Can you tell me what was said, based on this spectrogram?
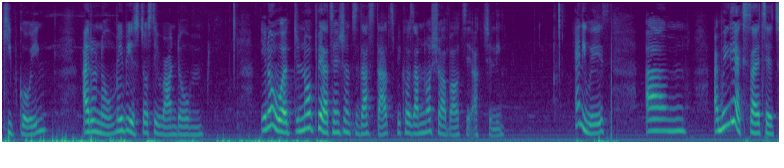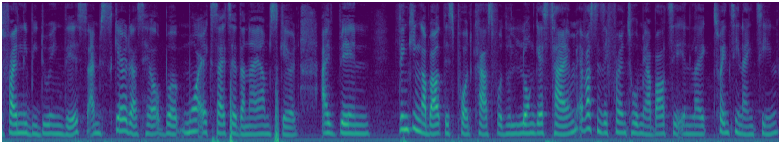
keep going. I don't know. Maybe it's just a random you know what? Do not pay attention to that stats because I'm not sure about it actually. Anyways, um, I'm really excited to finally be doing this. I'm scared as hell, but more excited than I am scared. I've been thinking about this podcast for the longest time, ever since a friend told me about it in like 2019.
